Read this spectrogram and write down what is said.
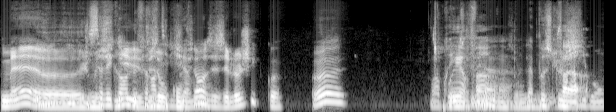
Mais euh, il je me suis dit faisons confiance et c'est logique quoi. Ouais. Bon, après, Oui, enfin, la, la enfin, post-logie. bon,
